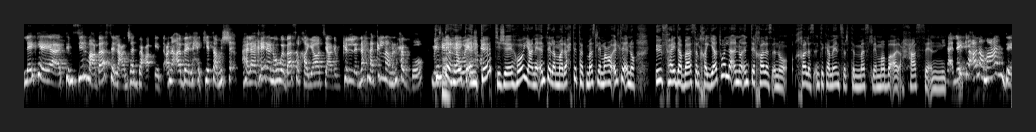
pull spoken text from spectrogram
ليكي التمثيل مع باسل عن جد بعقد أنا قبل حكيتها مش هلا غير إنه هو باسل خياط يعني كل نحن كلنا بنحبه من كنت هيك. أنت تجاهه؟ يعني أنت لما رحتي تتمثلي معه قلتي إنه أوف هيدا باسل خياط ولا إنه أنت خلص إنه خلص أنت كمان صرت تمثلي ما بقى حاسة إنك لا ليكي أنا ما عندي.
